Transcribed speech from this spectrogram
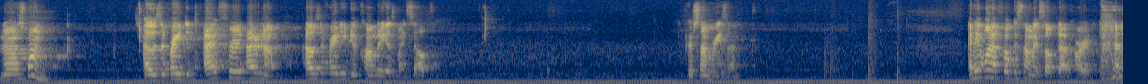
No, it was fun. I was afraid to. I for I don't know. I was afraid to do comedy as myself for some reason. I didn't want to focus on myself that hard.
